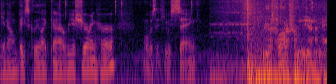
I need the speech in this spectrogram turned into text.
You know, basically like uh, reassuring her. What was it he was saying? We are far from the enemy.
